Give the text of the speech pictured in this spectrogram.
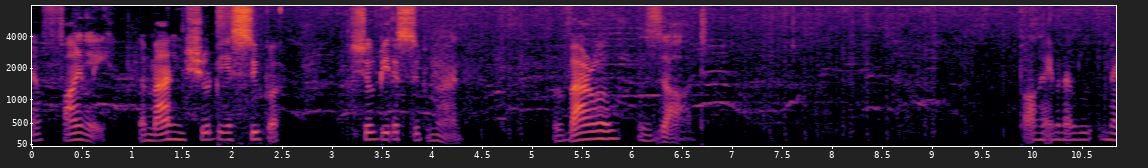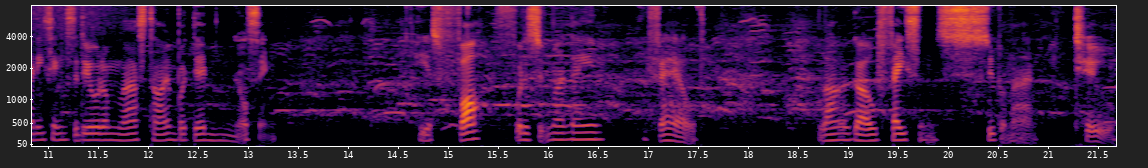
Now, finally, the man who should be a super, should be the Superman, Varel Zod. Paul Heyman had many things to do with him last time, but did nothing. He has fought for the Superman name, he failed. Long ago, facing Superman 2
